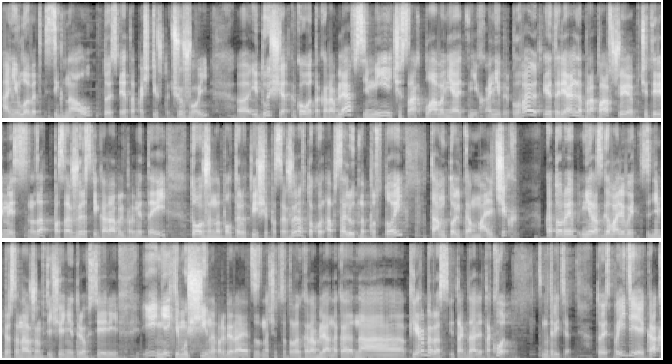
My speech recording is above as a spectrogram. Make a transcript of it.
они ловят сигнал, то есть это почти что чужой, э, идущий от какого-то корабля в 7 часах плавания от них. Они приплывают, и это реально пропавший 4 месяца назад пассажирский корабль Прометей, тоже на полторы тысячи пассажиров, только он абсолютно пустой. Там только мальчик, который не разговаривает с одним персонажем в течение трех серий, и некий мужчина пробирается, значит, с этого корабля на, на Керберос и так далее. Так вот, смотрите, то есть, по идее, как,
